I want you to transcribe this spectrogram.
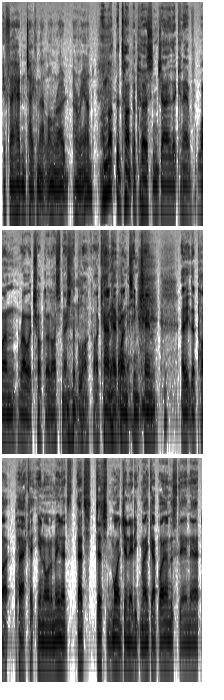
if they hadn't taken that long road around. I'm not the type of person, Joe, that can have one row of chocolate. I smash the mm-hmm. block. I can't have one Tim Tam. I eat the packet. You know what I mean? It's that's just my genetic makeup. I understand that.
